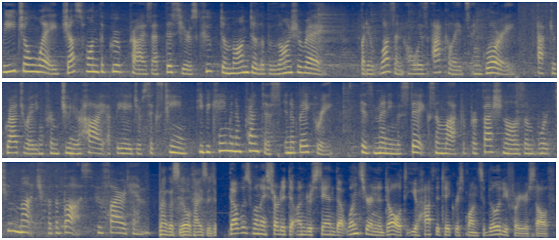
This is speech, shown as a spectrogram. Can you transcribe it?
Li Zhongwei just won the group prize at this year's Coupe du Monde de la Boulangerie but it wasn't always accolades and glory. After graduating from junior high at the age of 16, he became an apprentice in a bakery. His many mistakes and lack of professionalism were too much for the boss, who fired him. That was when I started to understand that once you're an adult, you have to take responsibility for yourself.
